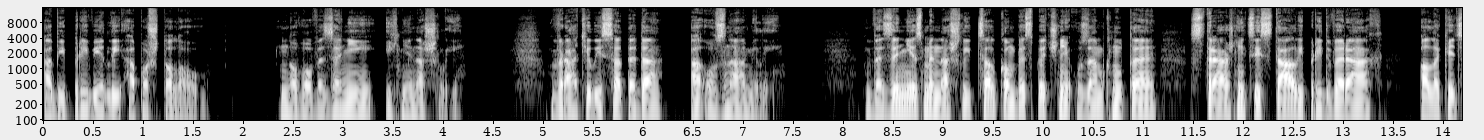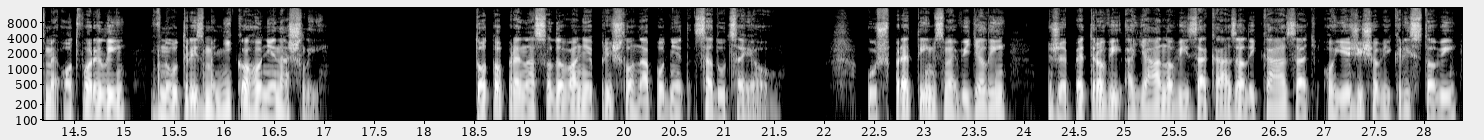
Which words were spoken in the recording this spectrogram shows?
aby priviedli apoštolov. No vo väzení ich nenašli. Vrátili sa teda a oznámili. Väzenie sme našli celkom bezpečne uzamknuté, strážnici stáli pri dverách, ale keď sme otvorili, vnútri sme nikoho nenašli. Toto prenasledovanie prišlo na podnet Saducejov. Už predtým sme videli, že Petrovi a Jánovi zakázali kázať o Ježišovi Kristovi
